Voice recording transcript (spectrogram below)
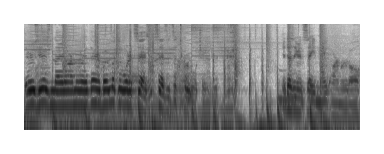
There's his Knight Armor right there, but look at what it says. It says it's a turbo changer. It doesn't even say Knight Armor at all.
